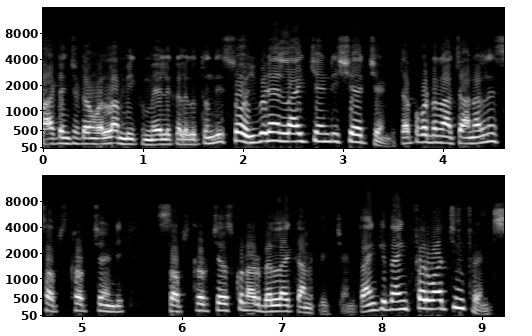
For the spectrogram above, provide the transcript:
పాటించడం వల్ల మీకు మేలు కలుగుతుంది. సో ఈ వీడియోని లైక్ చేయండి షేర్ చేయండి. తప్పకుండా నా ఛానల్ని సబ్స్క్రైబ్ చేయండి. సబ్స్క్రైబ్ చేసుకున్నారు బెల్ ఐకాన్ క్లిక్ చేయండి. Thank you thank for watching friends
